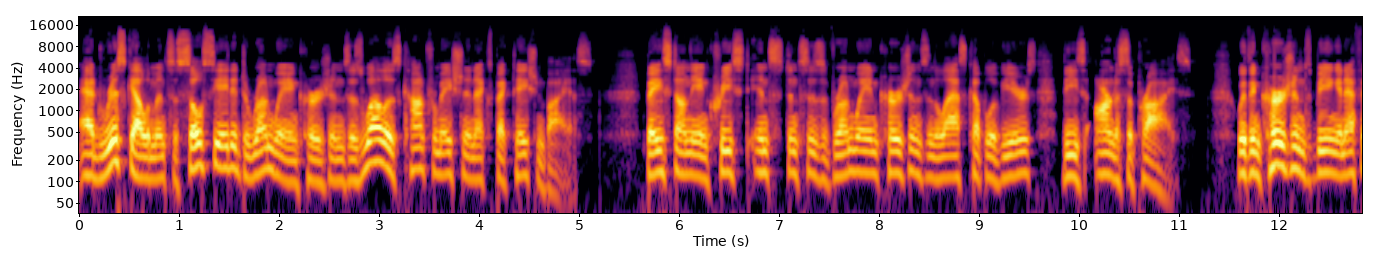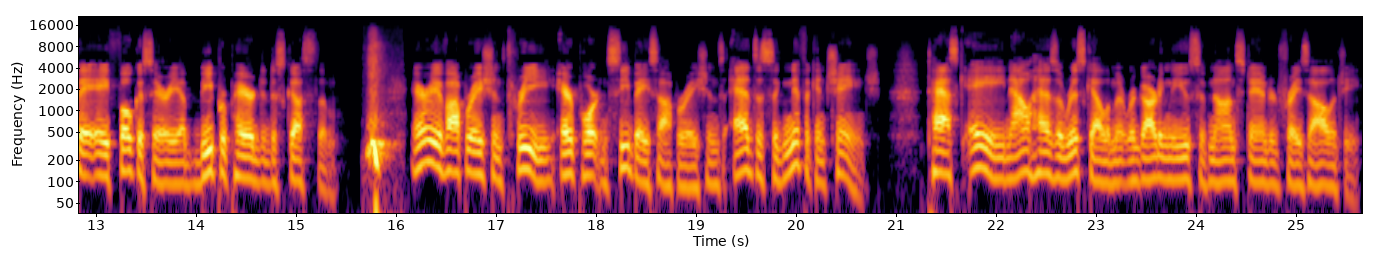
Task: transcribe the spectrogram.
add risk elements associated to runway incursions as well as confirmation and expectation bias. Based on the increased instances of runway incursions in the last couple of years, these aren't a surprise. With incursions being an FAA focus area, be prepared to discuss them. Area of Operation 3, Airport and Sea Base Operations, adds a significant change. Task A now has a risk element regarding the use of non-standard phraseology.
